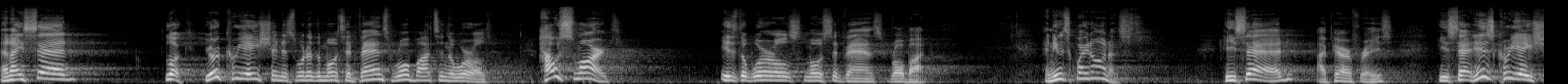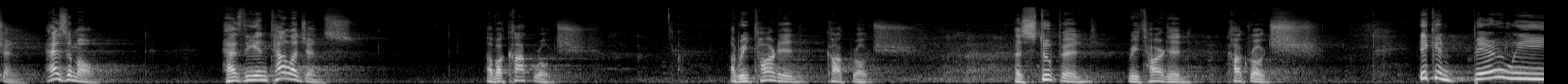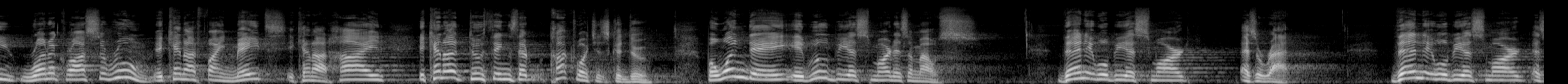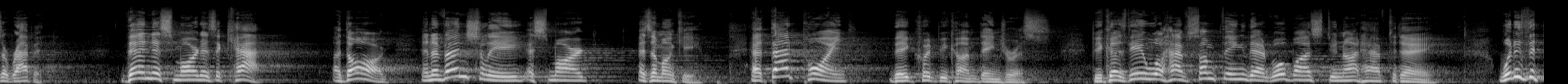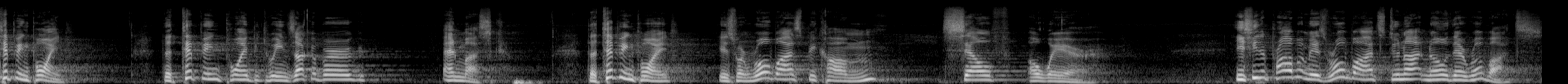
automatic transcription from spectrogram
And I said, Look, your creation is one of the most advanced robots in the world. How smart is the world's most advanced robot? And he was quite honest. He said, I paraphrase, he said his creation, Asimo, has the intelligence of a cockroach, a retarded cockroach, a stupid, retarded cockroach. It can barely run across the room. It cannot find mates. It cannot hide. It cannot do things that cockroaches can do. But one day it will be as smart as a mouse. Then it will be as smart as a rat. Then it will be as smart as a rabbit. Then as smart as a cat, a dog, and eventually as smart as a monkey. At that point, they could become dangerous because they will have something that robots do not have today. What is the tipping point? The tipping point between Zuckerberg and Musk. The tipping point is when robots become self aware. You see, the problem is robots do not know they're robots.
